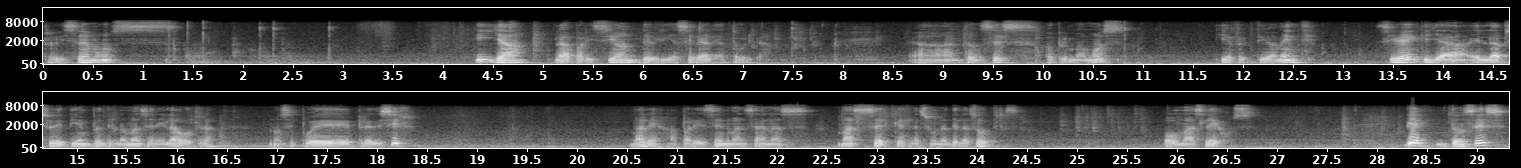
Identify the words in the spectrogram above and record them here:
Revisemos. Y ya la aparición debería ser aleatoria. Ah, entonces, oprimamos y efectivamente, si ven que ya el lapso de tiempo entre una manzana y la otra no se puede predecir. ¿Vale? Aparecen manzanas más cerca las unas de las otras o más lejos. Bien, entonces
